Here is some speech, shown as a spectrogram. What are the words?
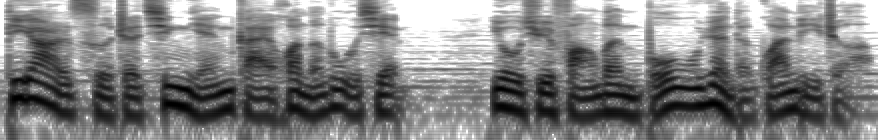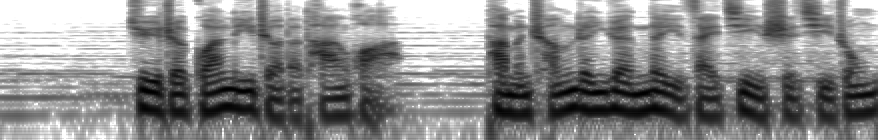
第二次，这青年改换了路线，又去访问博物院的管理者。据这管理者的谈话，他们承认院内在禁食期中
